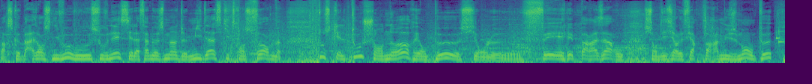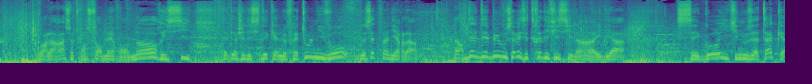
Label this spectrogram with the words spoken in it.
parce que bah, dans ce niveau, vous vous souvenez, c'est la fameuse main de Midas qui transforme tout ce qu'elle touche en or et on peut, si on le fait par hasard ou si on désire le faire par amusement, on peut voir Lara se transformer en or. Ici, eh bien, j'ai décidé qu'elle le ferait tout le niveau de cette manière-là. Alors dès le début, vous savez, c'est très difficile. Hein. Il y a ces gorilles qui nous attaquent.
